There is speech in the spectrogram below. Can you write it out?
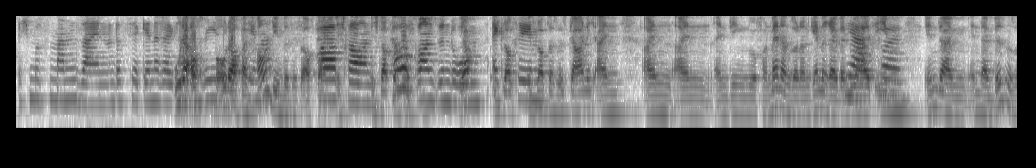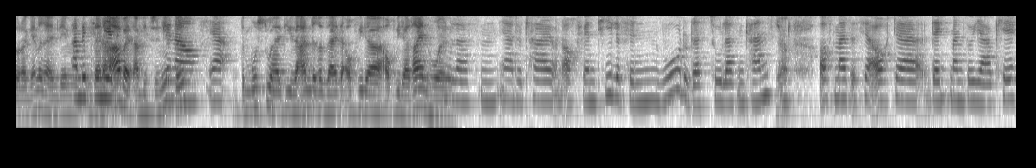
ich muss Mann sein und das ist ja generell oder auch oder auch bei Thema. Frauen, die ein Business aufbauen. Powerfrauen, ich, ich glaube Powerfrauen-Syndrom, ja, ich extrem. Glaub, ich glaube, das ist gar nicht ein, ein, ein, ein Ding nur von Männern, sondern generell, wenn du halt voll. eben in deinem in deinem Business oder generell in dem in deiner Arbeit ambitioniert genau. bist, musst du halt diese andere Seite auch wieder, auch wieder reinholen. Zulassen, ja, total. Und auch Ventile finden, wo du das zulassen kannst. Ja. Und oftmals ist ja auch der, denkt man so, ja, okay,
